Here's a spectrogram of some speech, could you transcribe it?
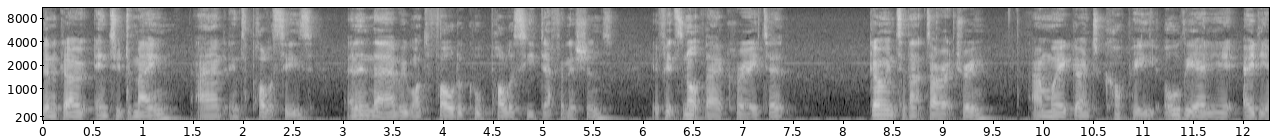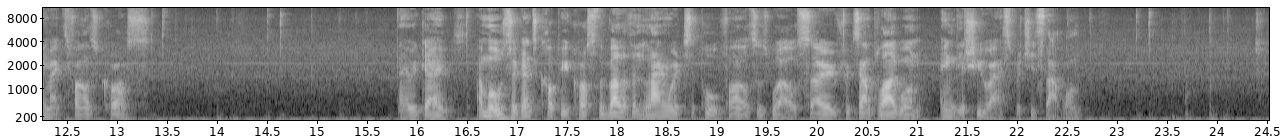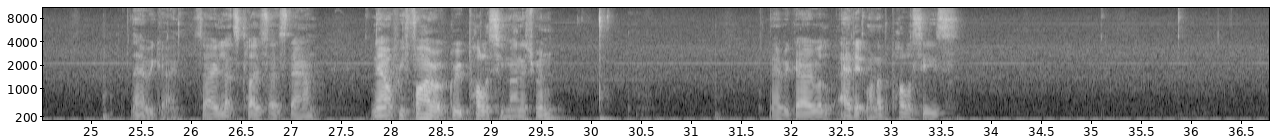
Going to go into domain and into policies. And in there, we want a folder called policy definitions. If it's not there, create it go into that directory and we're going to copy all the ADMX files across. There we go. And we're also going to copy across the relevant language support files as well. So for example, I want English US, which is that one. There we go. So let's close those down. Now if we fire up group policy management, there we go, we'll edit one of the policies.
